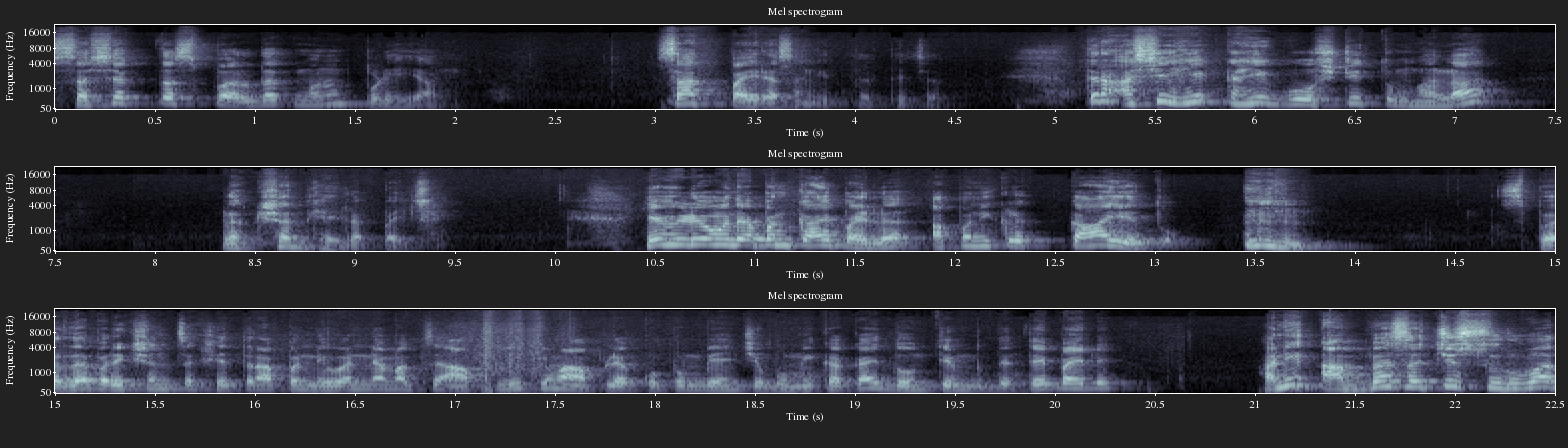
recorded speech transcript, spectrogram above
सशक्त स्पर्धक म्हणून पुढे याल सात पायऱ्या सांगितल्या त्याच्यात. तर असे हे काही गोष्टी तुम्हाला लक्षात घ्यायला पाहिजे. या व्हिडिओमध्ये आपण काय पाहिलं? आपण इकडं का येतो? स्पर्धा परीक्षांचं क्षेत्र आपण निवडण्यामागचं आपली किंवा आपल्या कुटुंबियांची भूमिका काय? दोन तीन मुद्दे ते पाहिले. आणि अभ्यासाची सुरुवात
